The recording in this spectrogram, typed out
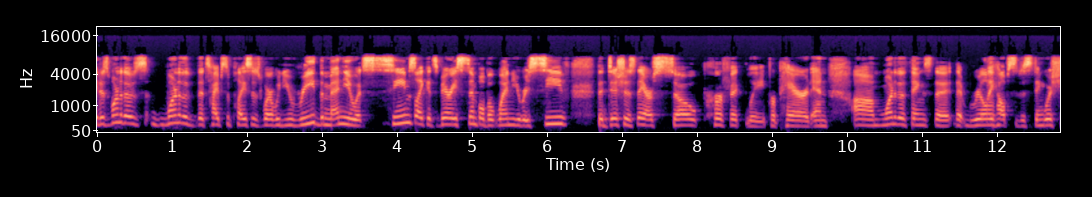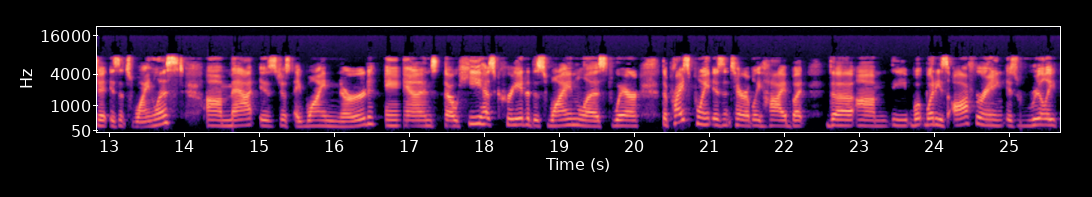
it is one of those one of the, the, types of places where when you read the menu it seems like it's very simple but when you receive the dishes they are so perfectly prepared. And um, one of the things that that really helps to distinguish it is its wine list. Um, matt is just a wine nerd and so he has created this wine list where the price point isn't terribly high but the um, the what, what he's offering is really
